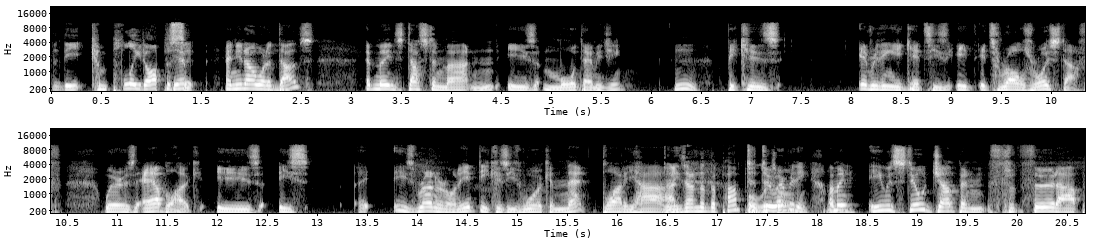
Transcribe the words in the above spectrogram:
the complete opposite. Yep. And you know what it mm. does? It means Dustin Martin is more damaging hmm. because everything he gets is it, it's Rolls Royce stuff, whereas our bloke is he's he's running on empty because he's working that bloody hard. And he's under the pump to all the do time. everything. I mean, mm. he was still jumping th- third up,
